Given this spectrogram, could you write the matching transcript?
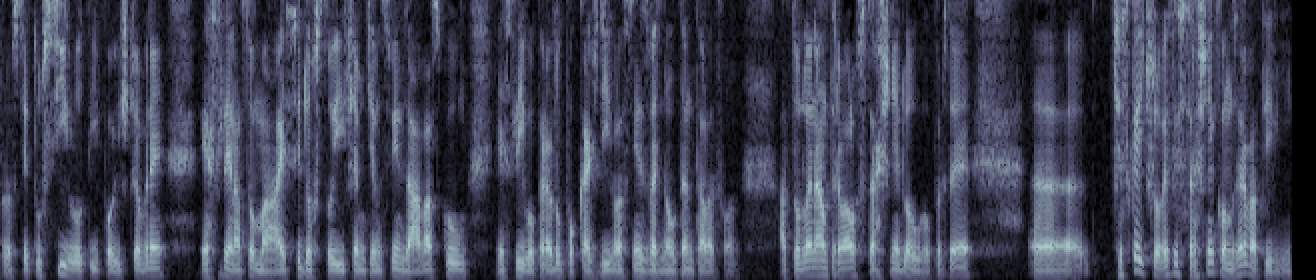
prostě tu sílu té pojišťovny, jestli na to má, jestli dostojí všem těm svým závazkům, jestli opravdu po každý vlastně zvednou ten telefon. A tohle nám trvalo strašně dlouho, protože český člověk je strašně konzervativní.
